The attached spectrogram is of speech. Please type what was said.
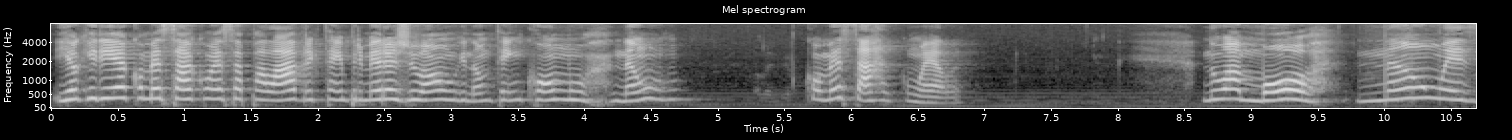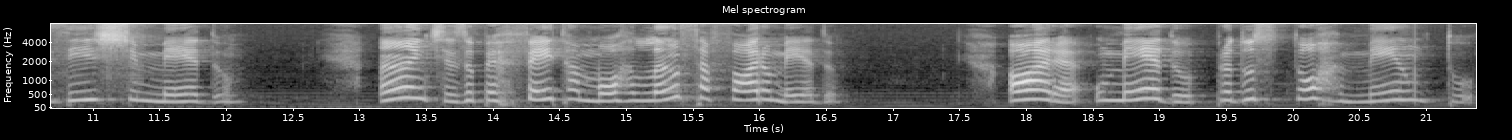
E eu queria começar com essa palavra que está em 1 João, que não tem como não começar com ela. No amor não existe medo. Antes, o perfeito amor lança fora o medo. Ora, o medo produz tormento.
